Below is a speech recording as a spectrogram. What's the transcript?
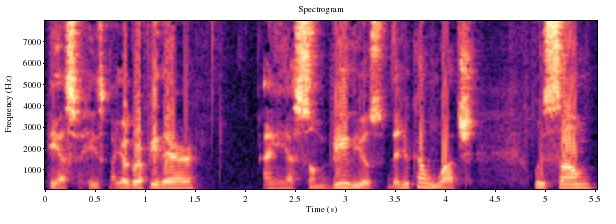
He has his biography there, and he has some videos that you can watch with some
